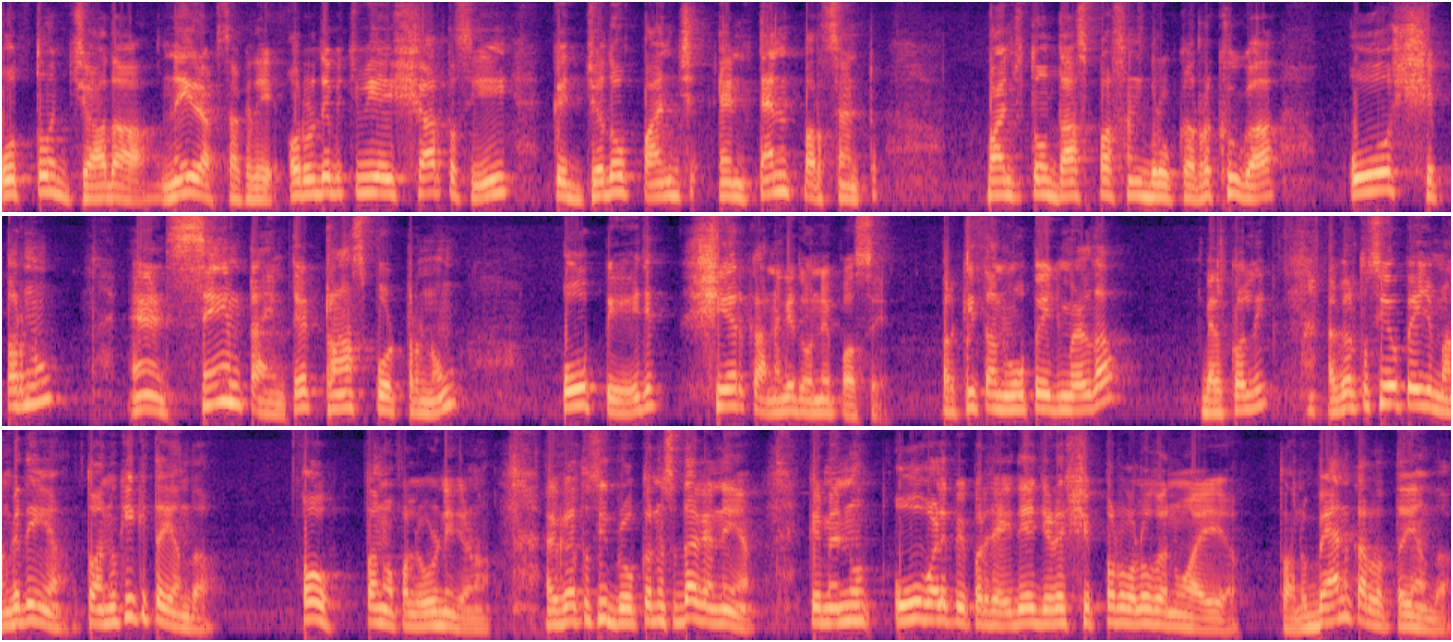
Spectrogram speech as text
ਉਸ ਤੋਂ ਜ਼ਿਆਦਾ ਨਹੀਂ ਰੱਖ ਸਕਦੇ। ਔਰ ਉਹਦੇ ਵਿੱਚ ਵੀ ਇਹ ਸ਼ਰਤ ਸੀ ਕਿ ਜਦੋਂ 5 ਐਂਡ 10% 5 ਤੋਂ 10% ਬ੍ਰੋਕਰ ਰੱਖੂਗਾ, ਉਹ ਸ਼ਿਪਰ ਨੂੰ ਐਂਡ ਸੇਮ ਟਾਈਮ ਤੇ ਟਰਾਂਸਪੋਰਟਰ ਨੂੰ ਉਹ ਪੇਜ ਸ਼ੇਅਰ ਕਰਨਗੇ ਦੋਨੇ ਪਾਸੇ। ਪਰ ਕੀ ਤੁਹਾਨੂੰ ਉਹ ਪੇਜ ਮਿਲਦਾ? ਬਿਲਕੁਲ ਨਹੀਂ। ਅਗਰ ਤੁਸੀਂ ਉਹ ਪੇਜ ਮੰਗਦੇ ਆ, ਤੁਹਾਨੂੰ ਕੀ ਕੀਤਾ ਜਾਂਦਾ? ਉਹ ਤੁਹਾਨੂੰ ਆਪਾਂ ਲੋਡ ਨਹੀਂ ਦੇਣਾ। ਅਗਰ ਤੁਸੀਂ ਬ੍ਰੋਕਰ ਨੂੰ ਸਿੱਧਾ ਕਹਿੰਦੇ ਆ ਕਿ ਮੈਨੂੰ ਉਹ ਵਾਲੇ ਪੇਪਰ ਚਾਹੀਦੇ ਆ ਜਿਹੜੇ ਸ਼ਿਪਰ ਵੱਲੋਂ ਤੁਹਾਨੂੰ ਆਏ ਆ, ਤੁਹਾਨੂੰ ਬੈਨ ਕਰ ਦਿੱਤਾ ਜਾਂਦਾ।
